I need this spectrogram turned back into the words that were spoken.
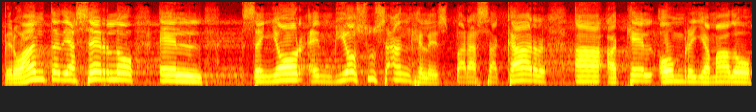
Pero antes de hacerlo, el Señor envió sus ángeles para sacar a aquel hombre llamado...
